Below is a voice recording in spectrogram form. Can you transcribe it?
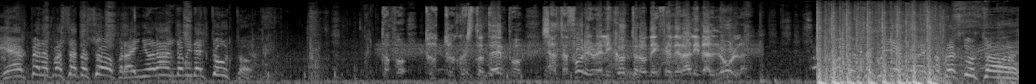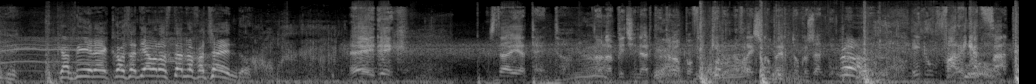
Mi è appena passato sopra, ignorandomi del tutto! Dopo tutto questo tempo salta fuori un elicottero dei federali dal nulla. Voglio seguirlo e soprattutto capire cosa diavolo stanno facendo! Ehi, Dick. Stai attento. Non avvicinarti troppo finché non avrai scoperto cosa hanno in. E non fare cazzate.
